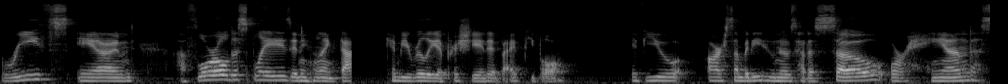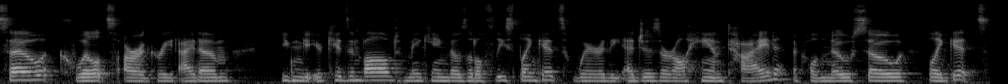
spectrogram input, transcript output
wreaths, and uh, floral displays, anything like that can be really appreciated by people. If you are somebody who knows how to sew or hand sew, quilts are a great item. You can get your kids involved making those little fleece blankets where the edges are all hand tied. They're called no sew blankets.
